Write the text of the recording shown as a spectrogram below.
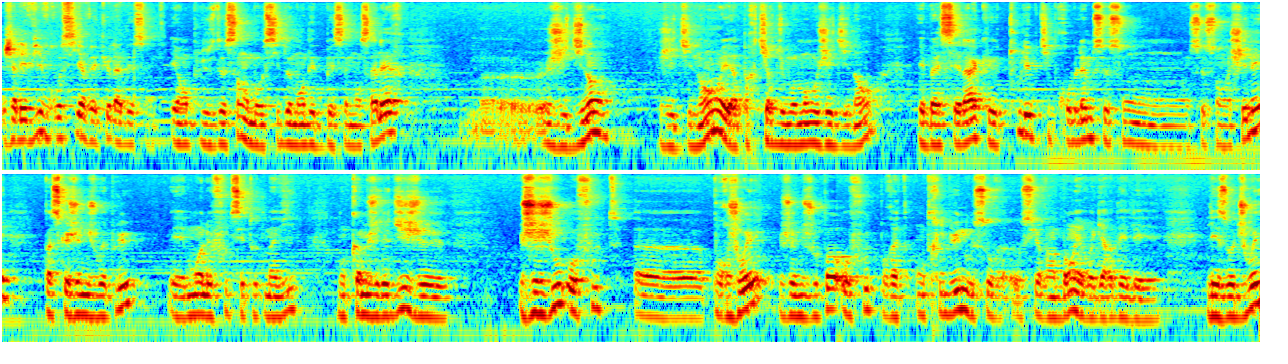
j'allais vivre aussi avec eux la descente. Et en plus de ça, on m'a aussi demandé de baisser mon salaire. Euh, j'ai dit non. J'ai dit non. Et à partir du moment où j'ai dit non, et ben c'est là que tous les petits problèmes se sont, se sont enchaînés. Parce que je ne jouais plus, et moi, le foot, c'est toute ma vie. Donc, comme je le dis, je, je joue au foot euh, pour jouer. Je ne joue pas au foot pour être en tribune ou sur, sur un banc et regarder les, les autres jouer.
